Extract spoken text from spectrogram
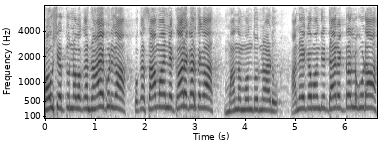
భవిష్యత్తున్న ఒక నాయకుడిగా ఒక సామాన్య కార్యకర్తగా మన ముందున్నాడు. అనేక మంది డైరెక్టర్లు కూడా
